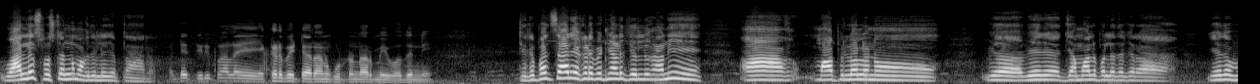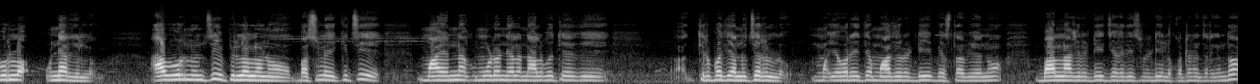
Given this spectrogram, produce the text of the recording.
వాళ్ళే స్పష్టంగా మాకు తెలియజెప్తున్నారు అంటే తిరుపాల ఎక్కడ పెట్టారు అనుకుంటున్నారు మీ వదిన్ని? తిరుపతి సార్ ఎక్కడ పెట్టినాడో తెలియదు కానీ మా పిల్లలను వేరే జమాలపల్లె దగ్గర ఏదో ఊర్లో ఉన్నారు వీళ్ళు. ఆ ఊరు నుంచి పిల్లలను బస్సులో ఎక్కించి మా అన్నకు మూడో నెల నాలుగో తేదీ తిరుపతి అనుచరులు ఎవరైతే మాధురెడ్డి బెస్తాబేను బాలనాగిరెడ్డి జగదీష్ రెడ్డి వీళ్ళు కొట్టడం జరిగిందో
